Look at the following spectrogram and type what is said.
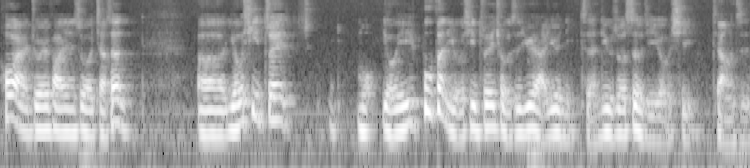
后来就会发现说，假设呃游戏追某有一部分游戏追求是越来越拟真，例如说射击游戏这样子。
